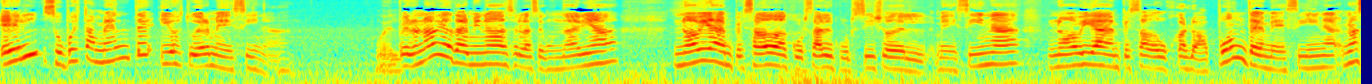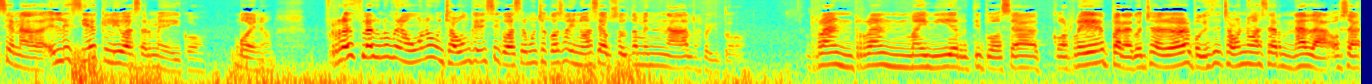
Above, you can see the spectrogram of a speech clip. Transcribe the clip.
Él supuestamente iba a estudiar medicina. Bueno. Pero no había terminado de hacer la secundaria, no había empezado a cursar el cursillo de medicina, no había empezado a buscar los apuntes de medicina, no hacía nada. Él decía que él iba a ser médico. Bueno, red flag número uno, un chabón que dice que va a hacer muchas cosas y no hace absolutamente nada al respecto. Run, run, my beer, tipo, o sea, corre para la concha de la lora porque ese chabón no va a hacer nada. O sea,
